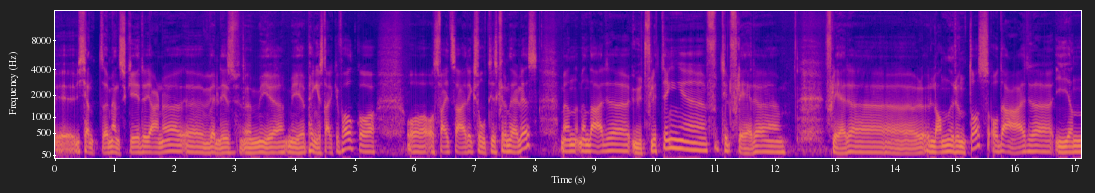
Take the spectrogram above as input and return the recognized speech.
eh, kjente mennesker, gjerne. Veldig mye, mye pengesterke folk. Og, og, og Sveits er eksotisk fremdeles. Men, men men det er eh, utflytting eh, til flere, flere eh, land rundt oss. Og det er i, en,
